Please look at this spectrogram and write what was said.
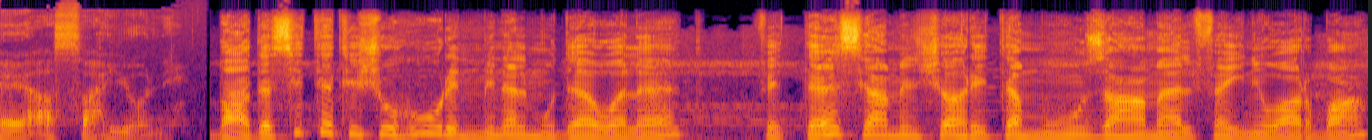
الصهيوني. بعد ستة شهور من المداولات في التاسع من شهر تموز عام 2004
